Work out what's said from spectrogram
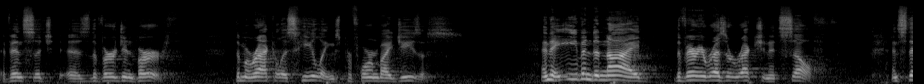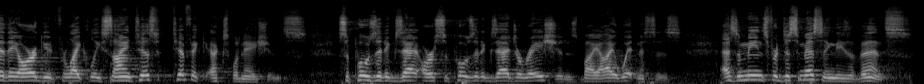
Events such as the virgin birth, the miraculous healings performed by Jesus. And they even denied the very resurrection itself. Instead, they argued for likely scientific explanations, supposed exa- or supposed exaggerations by eyewitnesses, as a means for dismissing these events.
